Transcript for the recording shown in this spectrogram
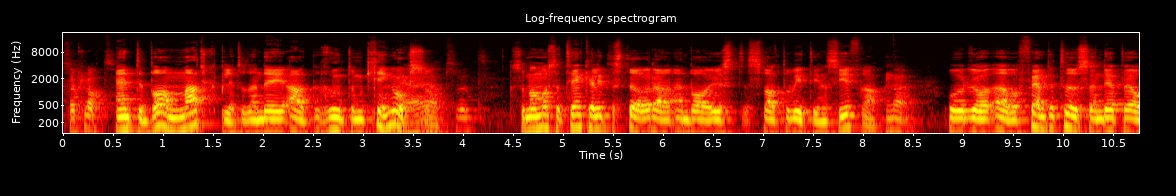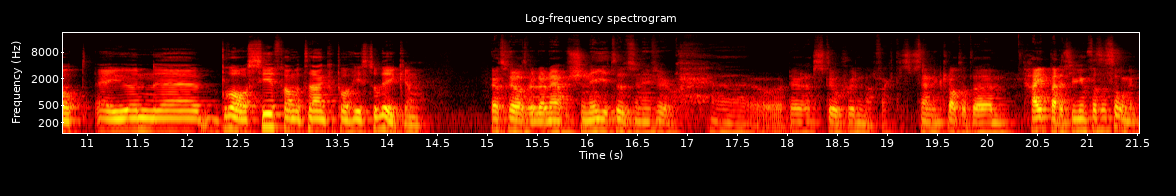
Såklart. Inte bara matchbiljett utan det är allt runt omkring också. Ja, absolut. Så man måste tänka lite större där än bara just svart på vitt i en siffra. Nej. Och då över 50 000 detta året är ju en eh, bra siffra med tanke på historiken. Jag tror att vi låg ner på 29 000 i fjol. Eh, och det är rätt stor skillnad faktiskt. Sen är det klart att det eh, hypades ju inför säsongen.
